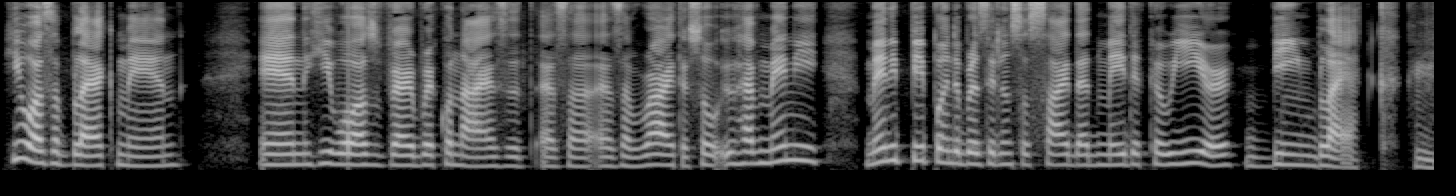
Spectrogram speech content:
he was a black man and he was very recognized as a as a writer. So you have many many people in the Brazilian society that made a career being black. Hmm.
